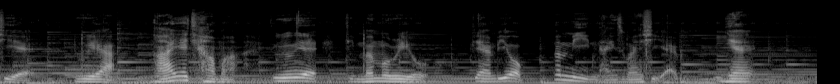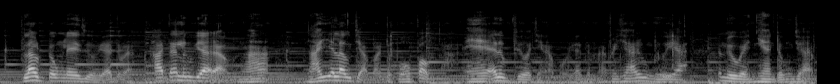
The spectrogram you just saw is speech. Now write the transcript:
ရှိရဲ့လူတွေက9ရက်ကြာမှသူတို့ရဲ့ဒီ memory ကိုပြန်ပြီးတော့မှတ်မိနိုင်စွမ်းရှိရညံဘလောက်တုံးလဲဆိုဗျာဒီမှာဟာတက်လို့ပြတာငါ9ရက်လောက်ကြာမှသဘောပေါက်တာအဲအဲ့လိုပြောချင်တာပေါ့ဗျာဒီမှာဖရှားလူမျိုးတွေကအဲ့မျိုးပဲညံတုံးကြပါဒါ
